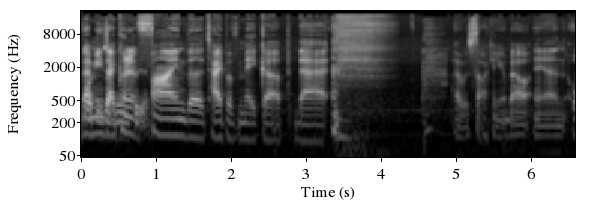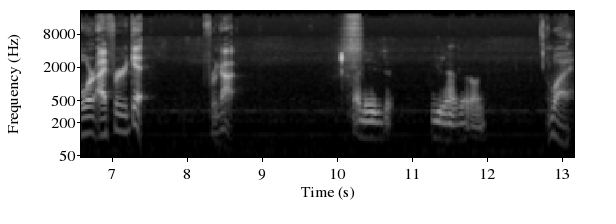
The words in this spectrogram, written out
That What means that I mean couldn't find the type of makeup that I was talking about, and or I forget, forgot. I need you to have that on. Why?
